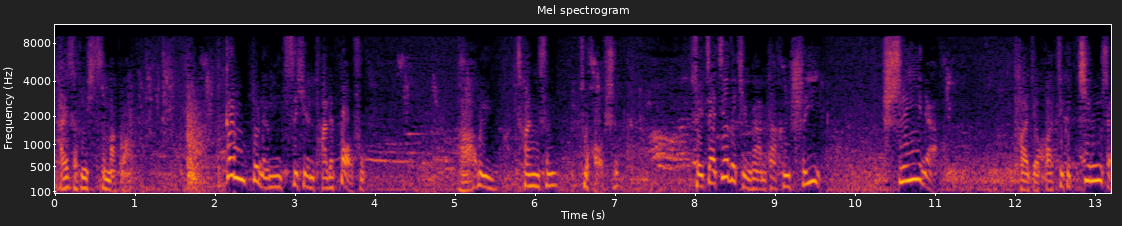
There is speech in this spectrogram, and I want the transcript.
还是很司马光，更不能实现他的抱负，啊，为苍生做好事。所以在这个情况，他很失意。失意呢，他就把这个精神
